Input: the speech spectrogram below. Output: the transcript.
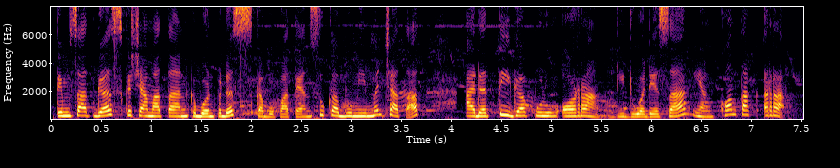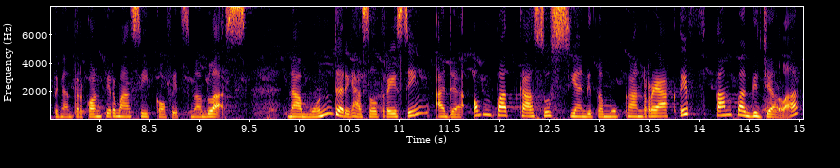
Tim Satgas Kecamatan Kebon Pedes, Kabupaten Sukabumi mencatat ada 30 orang di dua desa yang kontak erat dengan terkonfirmasi COVID-19. Namun dari hasil tracing ada empat kasus yang ditemukan reaktif tanpa gejala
